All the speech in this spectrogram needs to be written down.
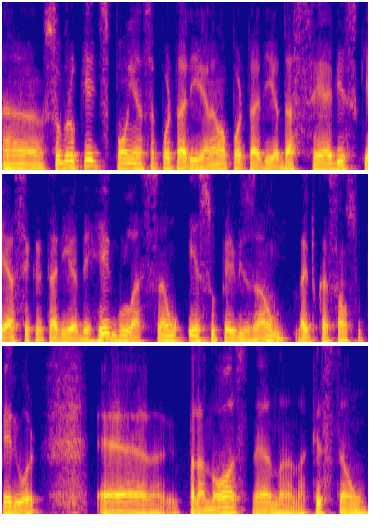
ah, sobre o que dispõe essa portaria? Ela é uma portaria das SERES, que é a Secretaria de Regulação e Supervisão da Educação Superior. É, Para nós, né, na, na questão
